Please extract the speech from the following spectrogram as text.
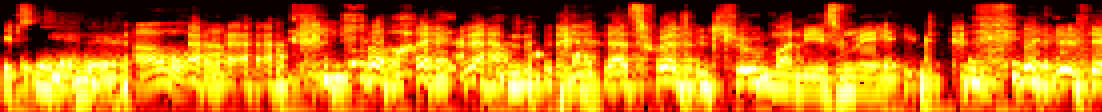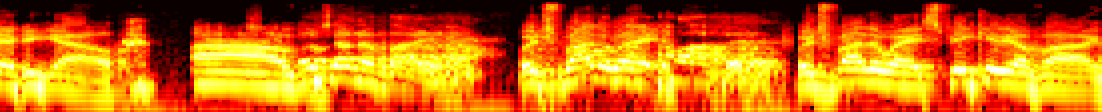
casino here. Oh, wow. that's where the true money is made. there you go. Um, Don't tell nobody. Which, by the way, profit. which, by the way, speaking of uh,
